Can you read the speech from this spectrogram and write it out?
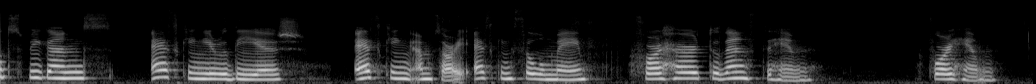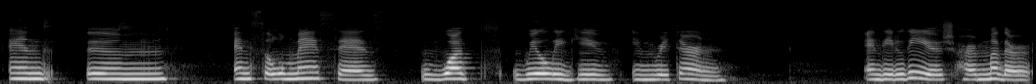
And Herodes begins asking Herodias, asking, I'm sorry, asking Salome for her to dance to him, for him. And, um, and Salome says, What will he give in return? And Herodias, her mother,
